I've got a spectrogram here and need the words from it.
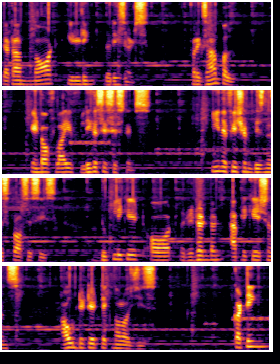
that are not yielding the results. For example, end of life legacy systems, inefficient business processes, duplicate or redundant applications, outdated technologies, cutting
